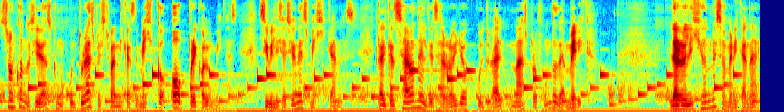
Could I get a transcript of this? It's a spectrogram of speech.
son conocidas como culturas prehispánicas de México o precolombinas, civilizaciones mexicanas, que alcanzaron el desarrollo cultural más profundo de América. La religión mesoamericana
